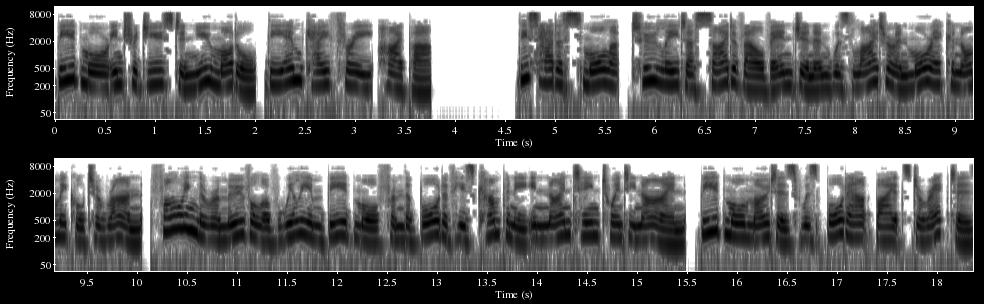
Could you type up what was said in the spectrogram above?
Beardmore introduced a new model, the Mk3 Hyper. This had a smaller, 2-liter Cytovalve engine and was lighter and more economical to run. Following the removal of William Beardmore from the board of his company in 1929, Beardmore Motors was bought out by its directors,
